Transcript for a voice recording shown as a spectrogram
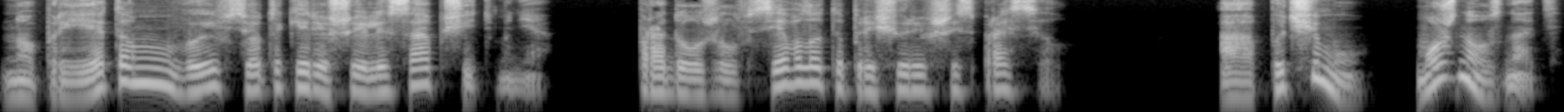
«Но при этом вы все таки решили сообщить мне», — продолжил Всеволод и, прищурившись, спросил. «А почему? Можно узнать?»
